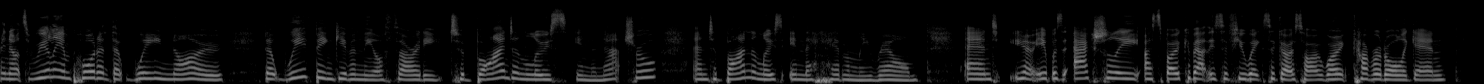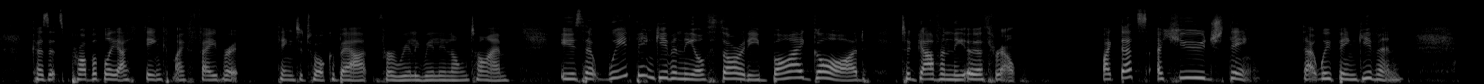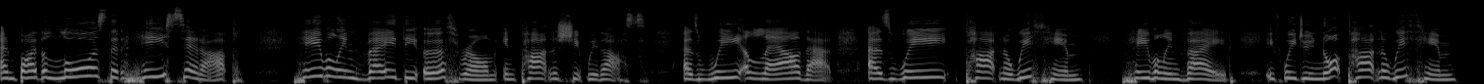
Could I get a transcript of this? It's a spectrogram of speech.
you know, it's really important that we know that we've been given the authority to bind and loose in the natural and to bind and loose in the heavenly realm. And, you know, it was actually, I spoke about this a few weeks ago, so I won't cover it all again because it's probably, I think, my favorite thing to talk about for a really, really long time is that we've been given the authority by God to govern the earth realm. Like, that's a huge thing that we've been given. And by the laws that He set up, He will invade the earth realm in partnership with us. As we allow that, as we partner with Him, He will invade. If we do not partner with Him,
